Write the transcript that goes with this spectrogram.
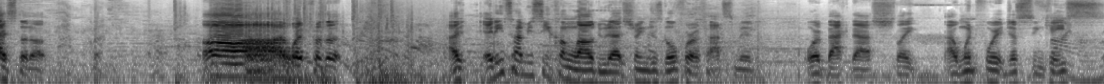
I, stood up. Ah, I went for the. I anytime you see Kung Lao do that string, just go for a fast mid or a backdash. Like I went for it just in case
